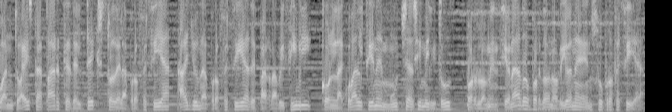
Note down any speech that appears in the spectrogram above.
Cuanto a esta parte del texto de la profecía, hay una profecía de Parravicini, con la cual tiene mucha similitud, por lo mencionado por Don Orione en su profecía.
